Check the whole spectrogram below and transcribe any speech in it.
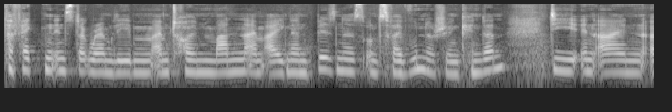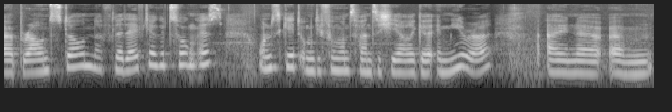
perfekten Instagram-Leben, einem tollen Mann, einem eigenen Business und zwei wunderschönen Kindern, die in ein äh, Brownstone nach Philadelphia gezogen ist. Und es geht um die 25-jährige Emira, eine ähm,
